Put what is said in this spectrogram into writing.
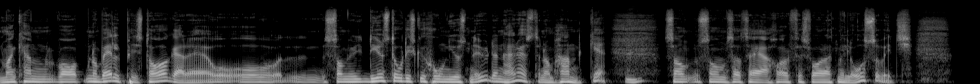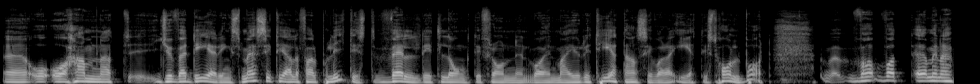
Man kan vara nobelpristagare och, och som, det är ju en stor diskussion just nu den här hösten om Hanke mm. som, som så att säga har försvarat Milosevic eh, och, och hamnat ju värderingsmässigt i alla fall politiskt väldigt långt ifrån en, vad en majoritet anser vara etiskt hållbart. Vad, vad, jag menar,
